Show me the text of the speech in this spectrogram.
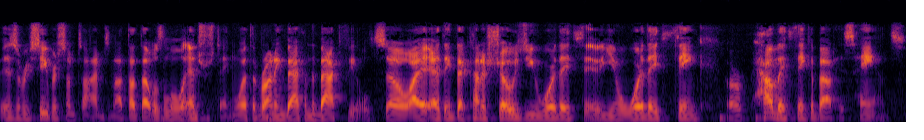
as a receiver sometimes, and I thought that was a little interesting with a running back in the backfield. So I, I think that kind of shows you where they th- you know where they think or how they think about his hands.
